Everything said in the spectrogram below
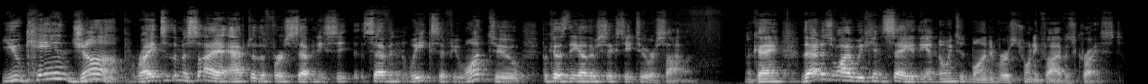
you can jump right to the Messiah after the first 77 weeks if you want to, because the other 62 are silent. Okay? That is why we can say the anointed one in verse 25 is Christ.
